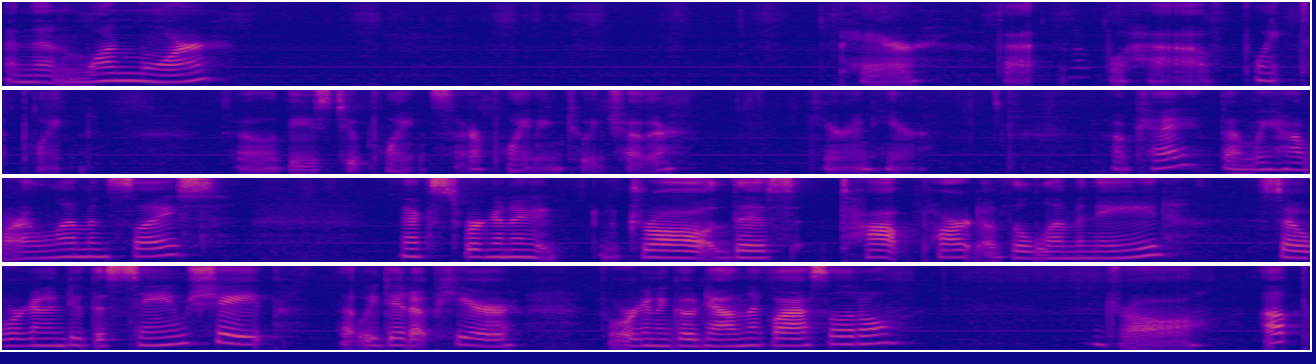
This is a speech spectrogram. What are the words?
and then one more pair that will have point to point. So these two points are pointing to each other here and here. Okay, then we have our lemon slice. Next, we're going to draw this top part of the lemonade. So we're going to do the same shape that we did up here, but we're going to go down the glass a little, draw up,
